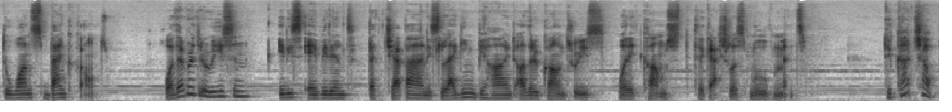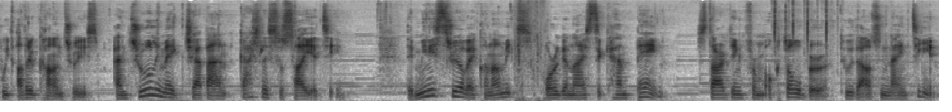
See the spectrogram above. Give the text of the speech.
to one's bank account. Whatever the reason, it is evident that Japan is lagging behind other countries when it comes to the cashless movement. To catch up with other countries and truly make Japan a cashless society, the Ministry of Economics organized a campaign starting from October 2019,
